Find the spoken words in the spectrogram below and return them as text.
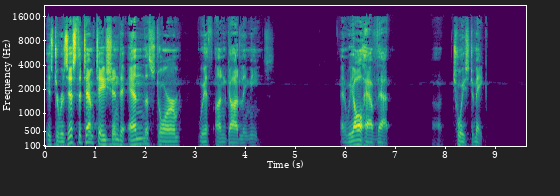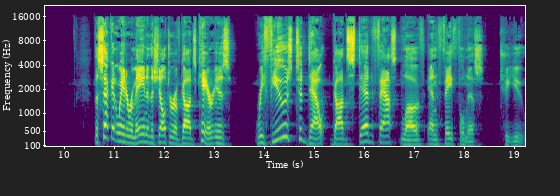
is to resist the temptation to end the storm with ungodly means. And we all have that uh, choice to make. The second way to remain in the shelter of God's care is refuse to doubt God's steadfast love and faithfulness to you.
